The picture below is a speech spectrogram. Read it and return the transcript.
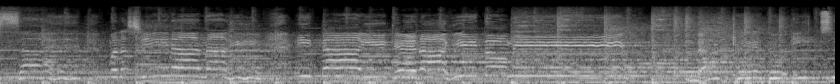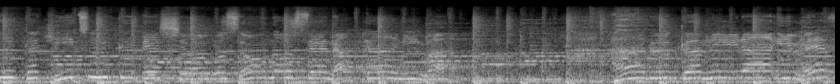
さえまだ知らない痛いけな瞳。だけどいつか気づくでしょう。その背中には遥か未来目指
